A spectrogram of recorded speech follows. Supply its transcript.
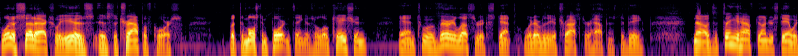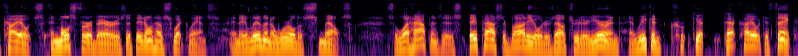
What a set actually is, is the trap, of course, but the most important thing is the location and to a very lesser extent, whatever the attractor happens to be. Now, the thing you have to understand with coyotes and most fur bearers is that they don't have sweat glands and they live in a world of smells. So what happens is they pass their body odors out through their urine and we can get that coyote to think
